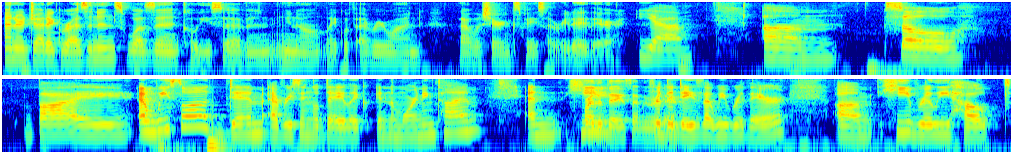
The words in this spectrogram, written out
energetic resonance wasn't cohesive, and you know, like with everyone that was sharing space every day there. Yeah. Um so by and we saw Dim every single day like in the morning time and he For the days that we were for the there. days that we were there um he really helped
